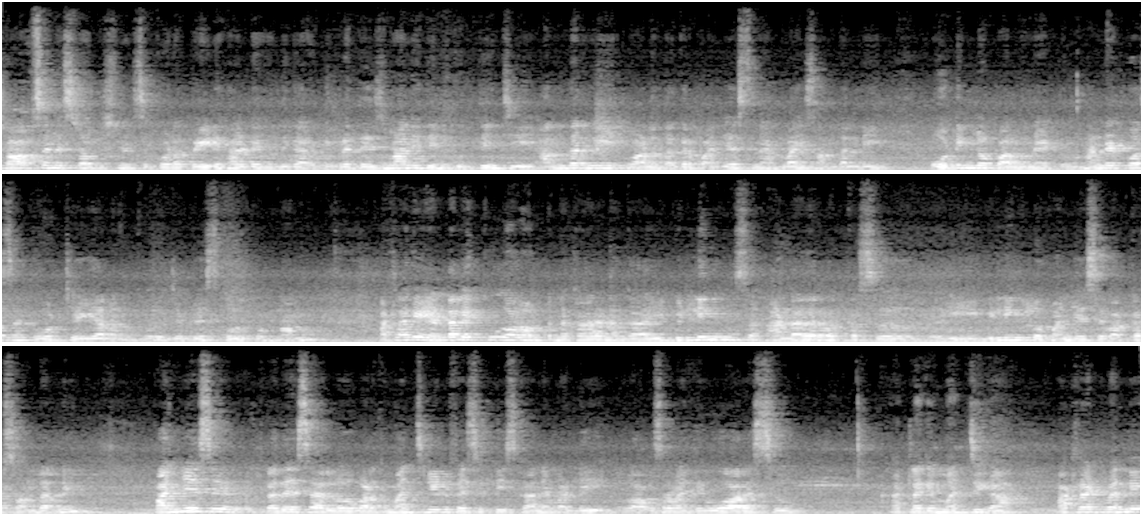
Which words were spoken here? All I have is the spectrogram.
షాప్స్ అండ్ ఎస్టాబ్లిష్మెంట్స్ కూడా పెయిడ్ హాలిడే ఉంది కాబట్టి ప్రతి యజమాని దీన్ని గుర్తించి అందరినీ వాళ్ళ దగ్గర పనిచేస్తున్న ఎంప్లాయీస్ అందరినీ ఓటింగ్లో పాల్గొనేట్టు హండ్రెడ్ పర్సెంట్ ఓట్ చేయాలని చెప్పేసి కోరుకుంటున్నాము. అట్లాగే ఎండలు ఎక్కువగా ఉంటున్న కారణంగా ఈ బిల్డింగ్స్ అండ్ అదర్ వర్కర్స్ ఈ బిల్డింగ్లో పనిచేసే వర్కర్స్ అందరినీ పనిచేసే ప్రదేశాల్లో వాళ్ళకి మంచినీళ్ళు ఫెసిలిటీస్ కానివ్వండి అవసరమైతే ఓఆర్ఎస్ అట్లాగే మజ్జిగ అట్లాంటివన్నీ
